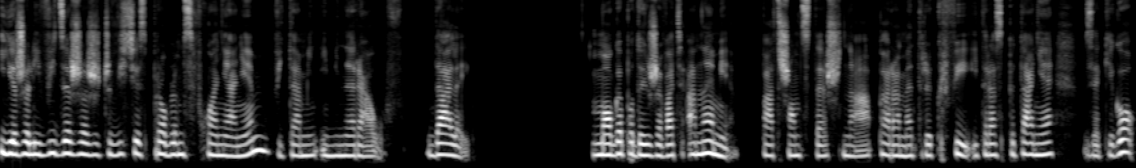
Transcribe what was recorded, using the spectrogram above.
I jeżeli widzę, że rzeczywiście jest problem z wchłanianiem witamin i minerałów. Dalej, mogę podejrzewać anemię, patrząc też na parametry krwi. I teraz pytanie, z jakiego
